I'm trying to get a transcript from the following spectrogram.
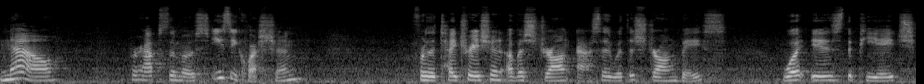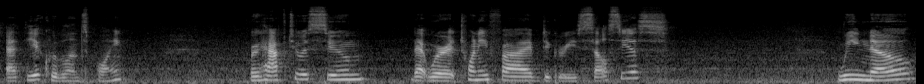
Now, perhaps the most easy question for the titration of a strong acid with a strong base, what is the pH at the equivalence point? We have to assume that we're at 25 degrees Celsius. We know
